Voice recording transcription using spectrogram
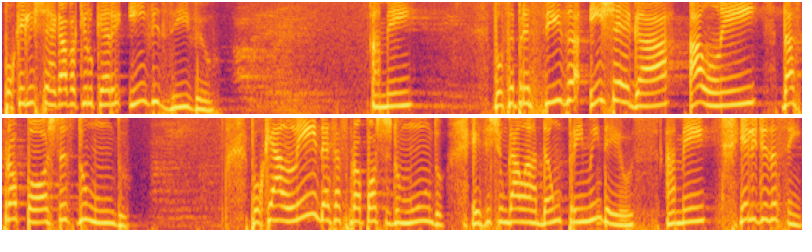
porque ele enxergava aquilo que era invisível. Amém. Você precisa enxergar além das propostas do mundo. Porque além dessas propostas do mundo, existe um galardão, prêmio em Deus. Amém? E ele diz assim:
